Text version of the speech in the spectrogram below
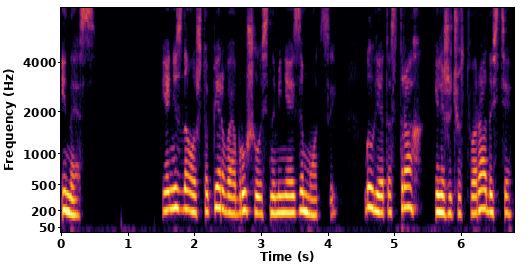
Инес. Я не знала, что первое обрушилось на меня из эмоций. Был ли это страх или же чувство радости,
